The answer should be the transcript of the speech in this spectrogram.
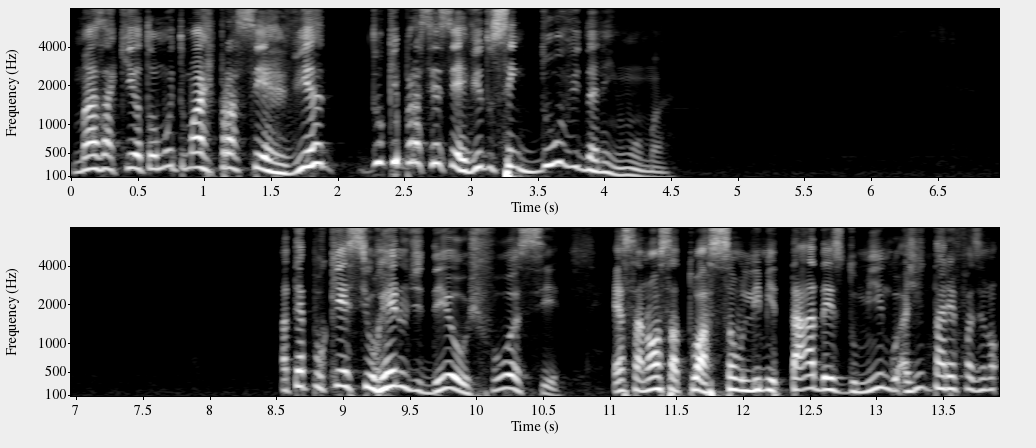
mas aqui eu estou muito mais para servir do que para ser servido, sem dúvida nenhuma. Até porque se o reino de Deus fosse essa nossa atuação limitada esse domingo, a gente estaria fazendo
